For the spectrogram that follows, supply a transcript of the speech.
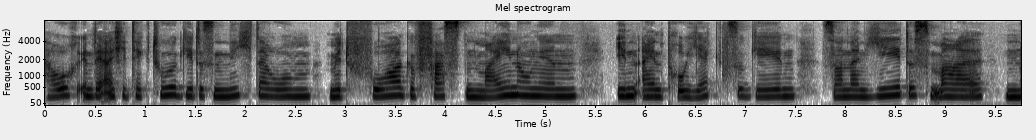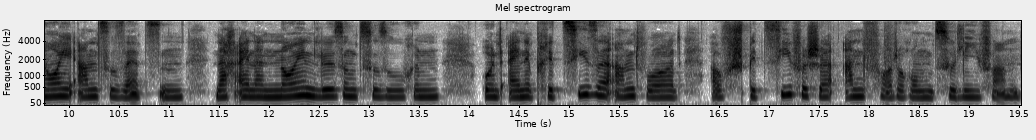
Auch in der Architektur geht es nicht darum, mit vorgefassten Meinungen in ein Projekt zu gehen, sondern jedes Mal neu anzusetzen, nach einer neuen Lösung zu suchen und eine präzise Antwort auf spezifische Anforderungen zu liefern.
